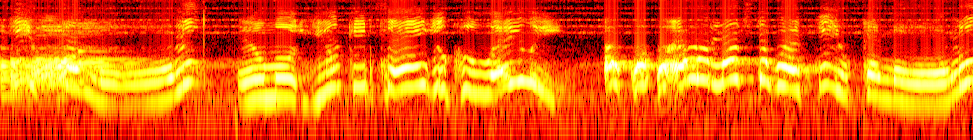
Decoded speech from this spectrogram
ukulele. Elmo, you keep saying ukulele. Oh, well, well, Elmo loves the word ukulele.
